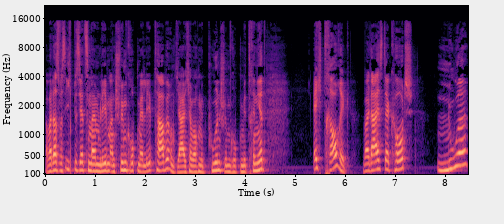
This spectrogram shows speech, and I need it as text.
aber das, was ich bis jetzt in meinem Leben an Schwimmgruppen erlebt habe, und ja, ich habe auch mit puren Schwimmgruppen mittrainiert, echt traurig, weil da ist der Coach nur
